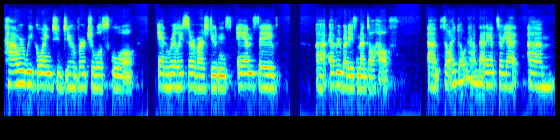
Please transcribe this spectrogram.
how are we going to do virtual school and really serve our students and save uh, everybody's mental health. Um, so I don't have that answer yet. Um,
